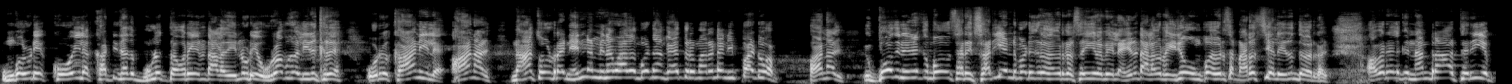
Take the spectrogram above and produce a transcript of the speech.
உங்களுடைய கோயிலை கட்டினது முழு தவறு என்றால் அது என்னுடைய உறவுகள் இருக்கிற ஒரு காணியில. ஆனால் நான் சொல்றேன் என்ன மினவாதம் போட்டு நான் கயத்திர நிப்பாட்டுவோம். ஆனால் இப்போது நினைக்கும் போது சரி சரி என்று படுகிற அவர்கள் செய்கிற வேலை. என்றால் அவர்கள் இருபது முப்பது வருஷம் அரசியல் இருந்தவர்கள். அவர்களுக்கு நன்றாக தெரியும்.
